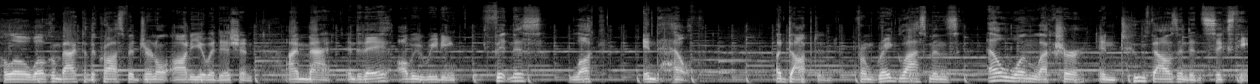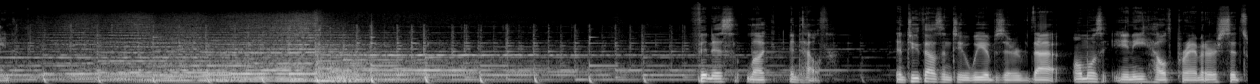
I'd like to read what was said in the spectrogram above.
Hello, welcome back to the CrossFit Journal audio edition. I'm Matt, and today I'll be reading Fitness, Luck, and Health, adopted from Greg Glassman's L1 lecture in 2016. Fitness, Luck, and Health. In 2002, we observed that almost any health parameter sits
